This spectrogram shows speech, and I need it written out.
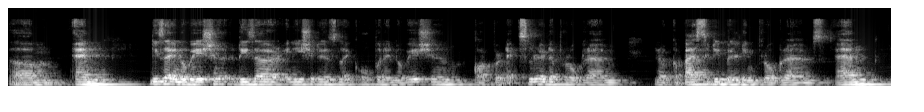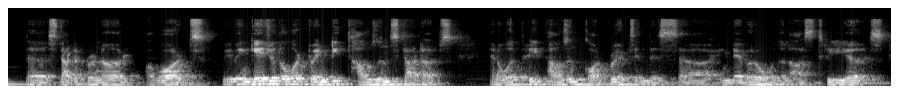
Um, and these are innovation, these are initiatives like open innovation, corporate accelerator program, you know, capacity building programs, and the Startuppreneur Awards. We've engaged with over 20,000 startups and over 3,000 corporates in this uh, endeavor over the last three years.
